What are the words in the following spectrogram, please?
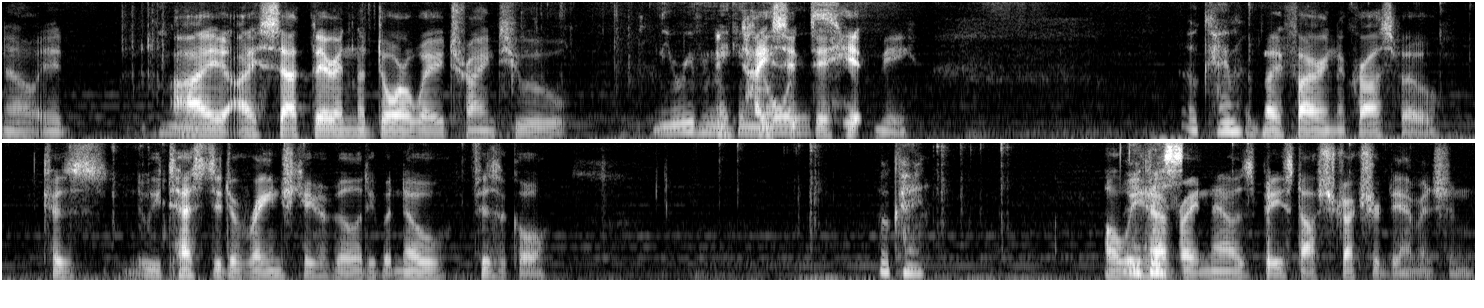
No. It. Mm. I I sat there in the doorway trying to You were even making entice noise. it to hit me. Okay. by firing the crossbow because we tested a range capability but no physical Okay. all we I have guess- right now is based off structure damage and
